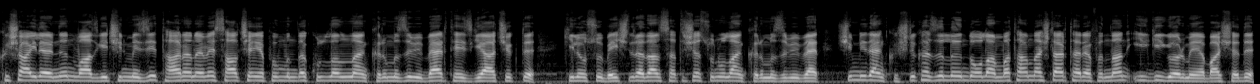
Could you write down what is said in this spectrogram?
Kış aylarının vazgeçilmezi tarhana ve salça yapımında kullanılan kırmızı biber tezgaha çıktı. Kilosu 5 liradan satışa sunulan kırmızı biber şimdiden kışlık hazırlığında olan vatandaşlar tarafından ilgi görmeye başladı.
